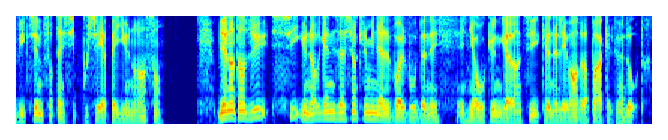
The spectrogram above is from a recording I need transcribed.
victimes sont ainsi poussées à payer une rançon. Bien entendu, si une organisation criminelle vole vos données, il n'y a aucune garantie qu'elle ne les vendra pas à quelqu'un d'autre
